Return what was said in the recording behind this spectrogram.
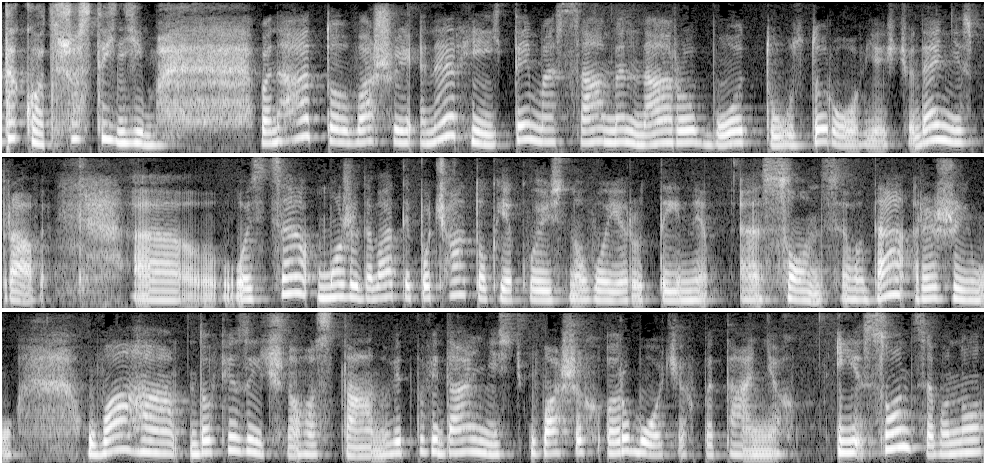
Так от, шостий дім. Багато вашої енергії йтиме саме на роботу, здоров'я, щоденні справи. Ось це може давати початок якоїсь нової рутини, е, сонце, вода, режиму, увага до фізичного стану, відповідальність у ваших робочих питаннях. І сонце воно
